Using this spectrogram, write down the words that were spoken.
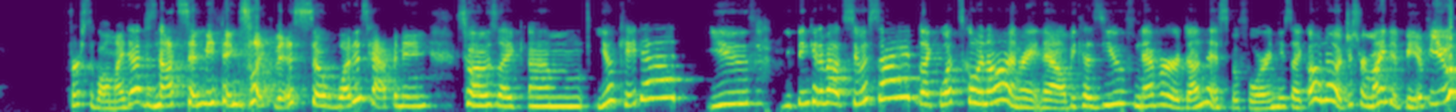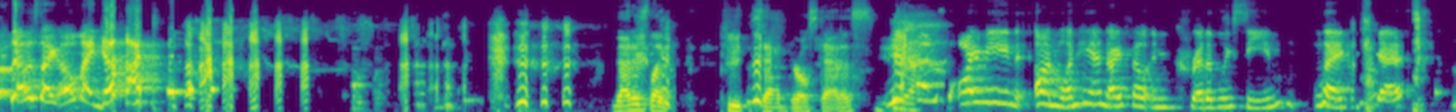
First of all, my dad does not send me things like this. So what is happening? So I was like, um, you okay, dad? You you thinking about suicide? Like what's going on right now? Because you've never done this before. And he's like oh no it just reminded me of you. And i was like oh my god. That is like peak sad girl status. yeah i mean on one hand i felt incredibly seen. Like yes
